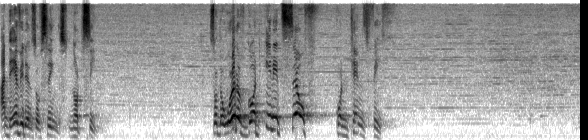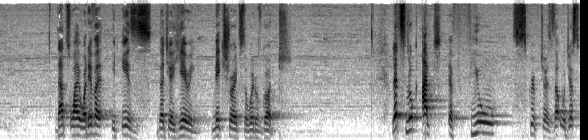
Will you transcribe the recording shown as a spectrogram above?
and the evidence of things not seen. So, the Word of God in itself contains faith. That's why, whatever it is that you're hearing, make sure it's the Word of God. Let's look at a few scriptures that would just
